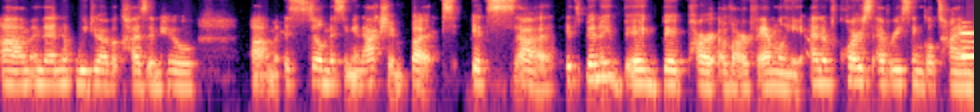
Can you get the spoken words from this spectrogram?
um, and then we do have a cousin who um, is still missing in action. But it's uh, it's been a big, big part of our family, and of course, every single time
